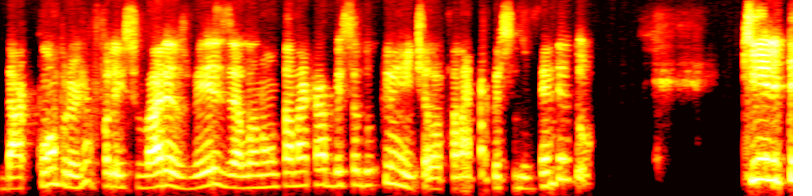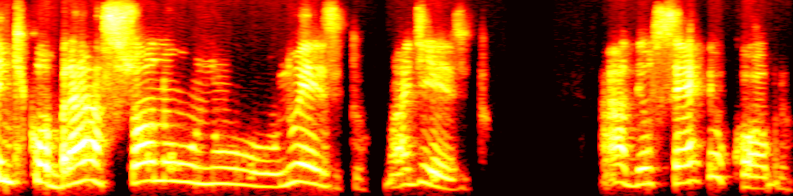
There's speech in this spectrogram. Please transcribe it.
da compra, eu já falei isso várias vezes, ela não está na cabeça do cliente, ela está na cabeça do vendedor. Que ele tem que cobrar só no, no, no êxito, não é de êxito. Ah, deu certo, eu cobro.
